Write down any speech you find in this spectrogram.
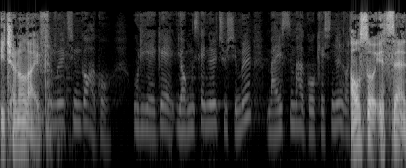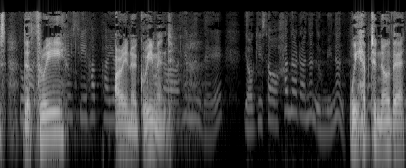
eternal life. Also, it says the three are in agreement. We have to know that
